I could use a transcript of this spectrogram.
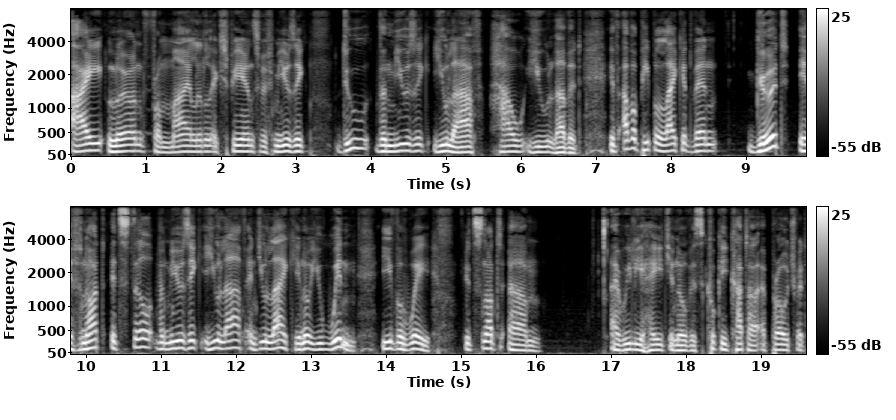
I learned from my little experience with music. Do the music you love how you love it. If other people like it, then good. If not, it's still the music you love and you like. You know, you win either way. It's not. Um, I really hate, you know, this cookie cutter approach that,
